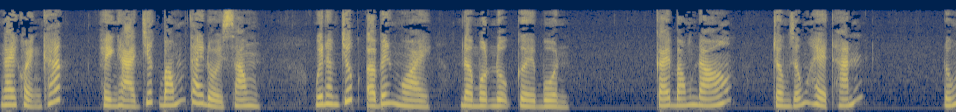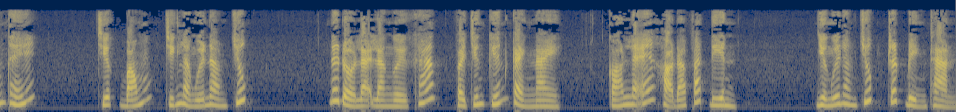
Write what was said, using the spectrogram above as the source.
Ngay khoảnh khắc, hình hài chiếc bóng thay đổi xong nguyễn nam trúc ở bên ngoài, nở một nụ cười buồn. Cái bóng đó trông giống hệt hắn. Đúng thế, chiếc bóng chính là nguyễn nam trúc nếu đổi lại là người khác phải chứng kiến cảnh này, có lẽ họ đã phát điên. Nhưng nguyễn nam trúc rất bình thản.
